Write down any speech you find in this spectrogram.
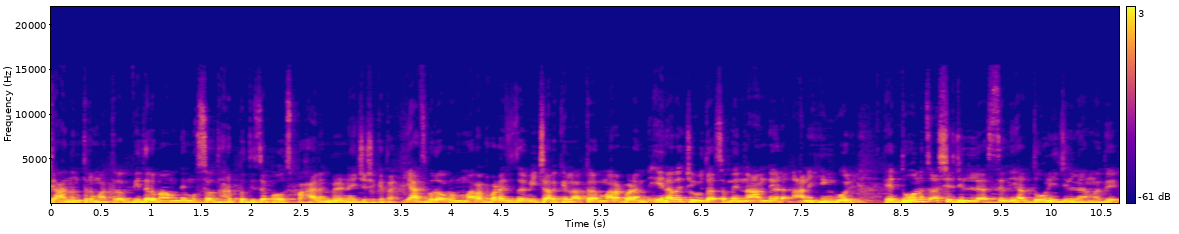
त्यानंतर मात्र विदर्भामध्ये मुसळधार पद्धतीचा पाऊस पाहायला मिळण्याची शक्यता आहे. याचबरोबर मराठवाड्याचा जर विचार केला तर मराठवाड्यामध्ये येणाऱ्या चोवीस तासामध्ये नांदेड आणि हिंगोली हे दोनच असे जिल्हे असतील. ह्या दोन्ही जिल्ह्यामध्ये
